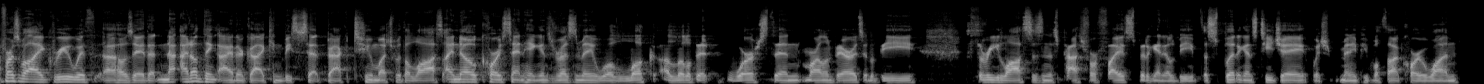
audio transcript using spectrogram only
first of all, I agree with uh, Jose that not, I don't think either guy can be set back too much with a loss. I know Cory Sandhagen's resume will look a little bit worse than Marlon Vera's. It'll be three losses in his past four fights, but again, it'll be the split against TJ, which many people thought Cory won.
